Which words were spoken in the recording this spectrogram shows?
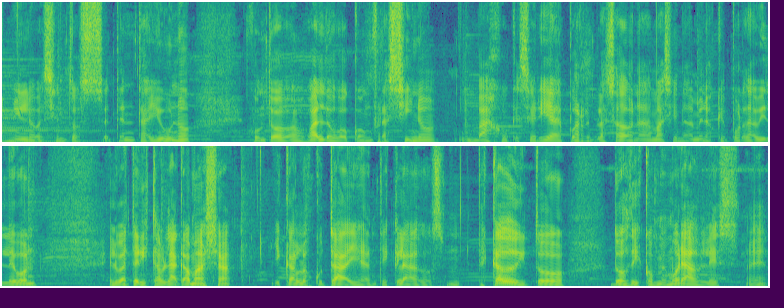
en 1971 junto a Osvaldo Bocón Frasino en bajo, que sería después reemplazado nada más y nada menos que por David Lebón, el baterista Black Amaya y Carlos Cutaya en teclados. Pescado editó dos discos memorables, ¿eh?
